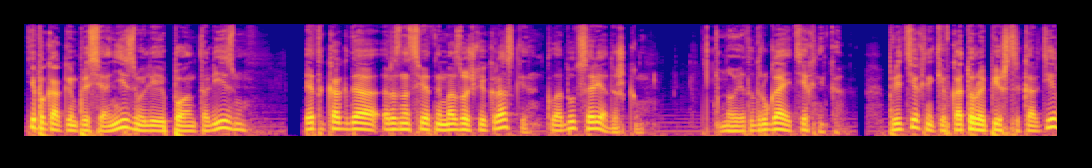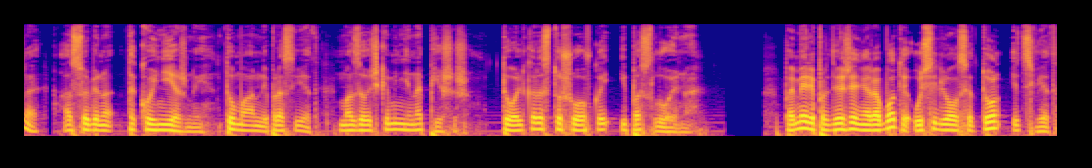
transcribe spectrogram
Типа как импрессионизм или пуантализм. Это когда разноцветные мазочки краски кладутся рядышком. Но это другая техника. При технике, в которой пишется картина, особенно такой нежный, туманный просвет, мазочками не напишешь, только растушевкой и послойно. По мере продвижения работы усиливался тон и цвет,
